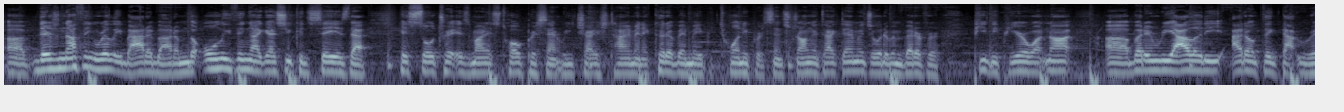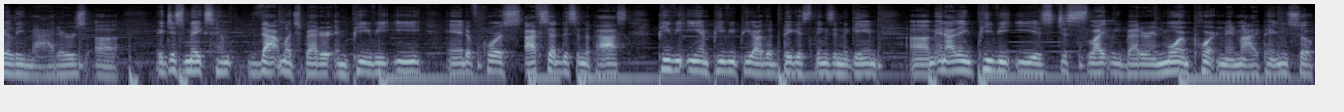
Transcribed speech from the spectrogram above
Uh, there's nothing really bad about him. The only thing I guess you could say is that his soul trait is minus 12% recharge time, and it could have been maybe 20% strong attack damage. It would have been better for PvP or whatnot. Uh, but in reality, I don't think that really matters. Uh, it just makes him that much better in PvE. And of course, I've said this in the past, PvE and PvP are the biggest things in the game. Um, and I think PvE is just slightly better and more important in my opinion. So,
